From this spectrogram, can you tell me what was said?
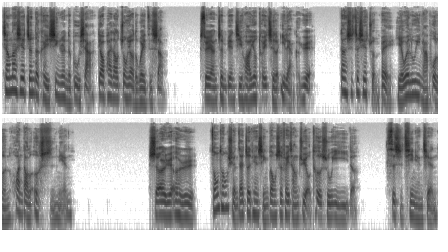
将那些真的可以信任的部下调派到重要的位子上。虽然政变计划又推迟了一两个月，但是这些准备也为路易拿破仑换到了二十年。十二月二日，总统选在这天行动是非常具有特殊意义的。四十七年前，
